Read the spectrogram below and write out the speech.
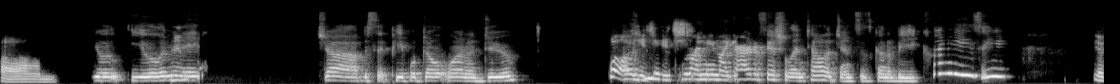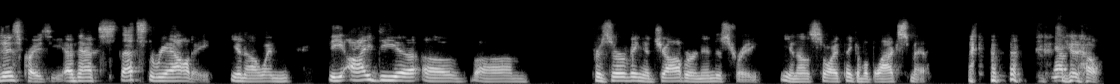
Um, you you eliminate jobs that people don't want to do. Well, oh, it's, it's, well, I mean, like artificial intelligence is going to be crazy. It is crazy, and that's that's the reality, you know. And the idea of um, preserving a job or an industry, you know, so I think of a blacksmith. Yep. You know,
